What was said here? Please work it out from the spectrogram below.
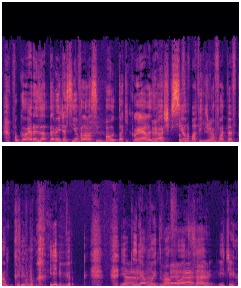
Porque eu era exatamente assim. Eu falava assim, pô, eu tô aqui com elas. Eu acho que se eu pedir uma foto vai ficar um clima horrível. E eu queria muito uma É, foto, sabe? E tipo.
